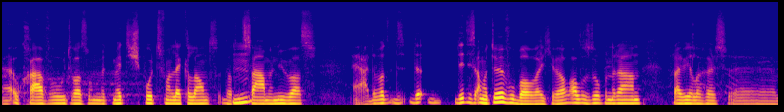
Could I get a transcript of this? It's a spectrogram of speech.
uh, ook gaaf hoe het was om met, met die sports van Lekkerland, dat het mm. samen nu was. Ja, dat, dat, dit is amateurvoetbal, weet je wel. Alles erop en eraan vrijwilligers. Ehm,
